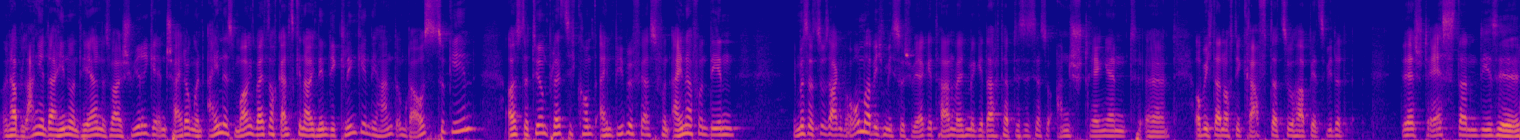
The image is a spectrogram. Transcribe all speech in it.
Und habe lange da hin und her und es war eine schwierige Entscheidung. Und eines Morgens, weiß noch ganz genau, ich nehme die Klinke in die Hand, um rauszugehen aus der Tür und plötzlich kommt ein Bibelvers von einer von denen, ich muss dazu sagen, warum habe ich mich so schwer getan, weil ich mir gedacht habe, das ist ja so anstrengend, äh, ob ich da noch die Kraft dazu habe, jetzt wieder der Stress, dann diese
